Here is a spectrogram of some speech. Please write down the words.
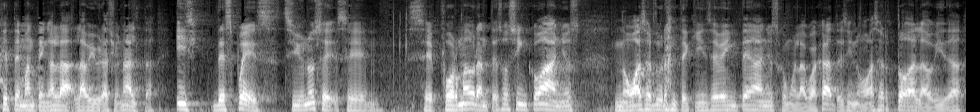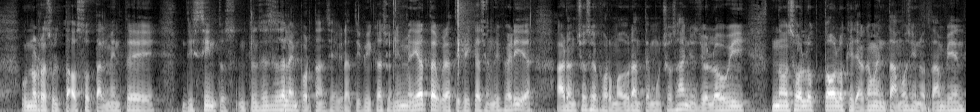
Que te mantenga la, la vibración alta. Y después, si uno se, se, se forma durante esos cinco años, no va a ser durante 15, 20 años como el aguacate, sino va a ser toda la vida unos resultados totalmente distintos. Entonces esa es la importancia de gratificación inmediata, gratificación diferida. Aroncho se formó durante muchos años. Yo lo vi no solo todo lo que ya comentamos, sino también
